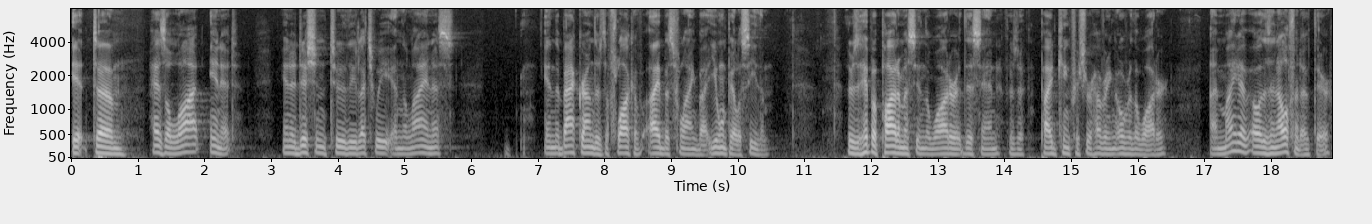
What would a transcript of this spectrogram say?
It um, has a lot in it, in addition to the lechwe and the lioness in the background, there's a flock of ibis flying by. You won't be able to see them. There's a hippopotamus in the water at this end. There's a pied kingfisher hovering over the water. I might have, oh, there's an elephant out there.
